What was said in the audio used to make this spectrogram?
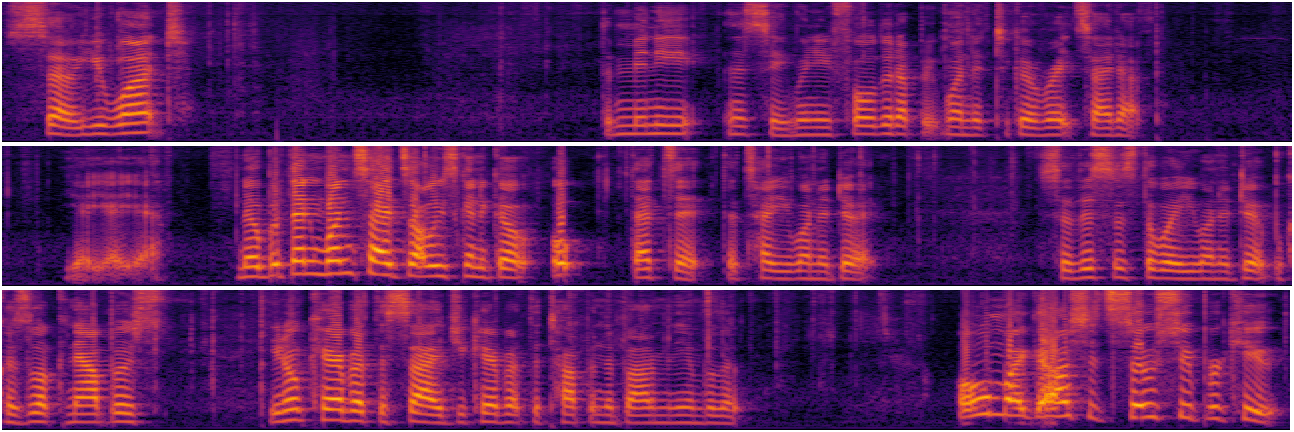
So you want the mini, let's see, when you fold it up, you want it wanted to go right side up. Yeah, yeah, yeah. No, but then one side's always going to go, oh, that's it. That's how you want to do it. So this is the way you want to do it because look, now both, you don't care about the sides, you care about the top and the bottom of the envelope. Oh my gosh, it's so super cute.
